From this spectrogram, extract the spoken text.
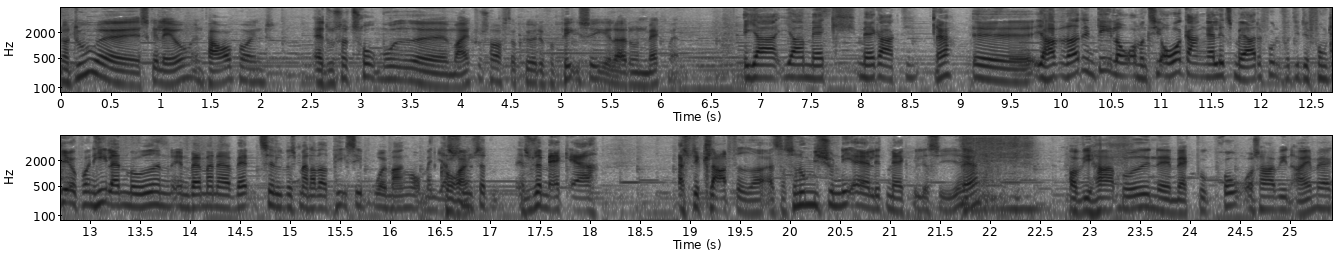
Når du øh, skal lave en PowerPoint, er du så tro mod øh, Microsoft og kører det på PC, eller er du en Mac-mand? Jeg, jeg er Mac, Mac-agtig. Ja. Øh, jeg har været det en del år, og man kan sige, at overgangen er lidt smertefuld, fordi det fungerer jo på en helt anden måde, end, end hvad man er vant til, hvis man har været PC-bruger i mange år. Men jeg Korrekt. synes, at, jeg synes, at Mac er... Altså, det er klart federe. Altså, så nu missionerer jeg lidt Mac, vil jeg sige. ikke? Ja. Og vi har både en uh, MacBook Pro, og så har vi en iMac.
